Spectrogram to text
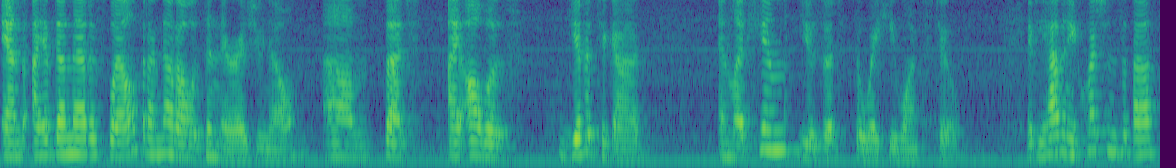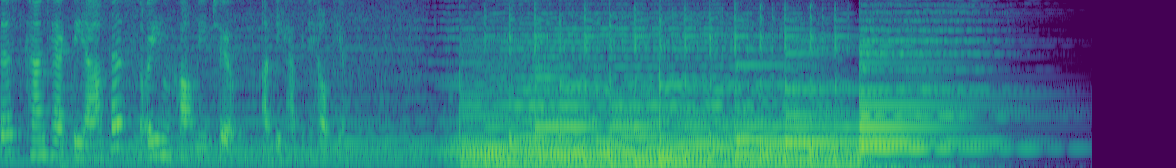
And I have done that as well, but I'm not always in there, as you know. Um, but I always give it to God and let Him use it the way He wants to. If you have any questions about this, contact the office or you can call me too. I'd be happy to help you.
